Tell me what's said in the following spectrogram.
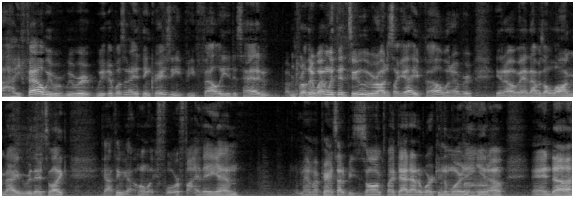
Uh, he fell. We were, we were, we, it wasn't anything crazy. He fell. He hit his head, and my brother went with it too. We were all just like, yeah, he fell, whatever. You know, man, that was a long night. We were there till like God, I think we got home like four or five a.m. Man, my parents had to be zonked. My dad had to work in the morning, you Mhm. know, and uh,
